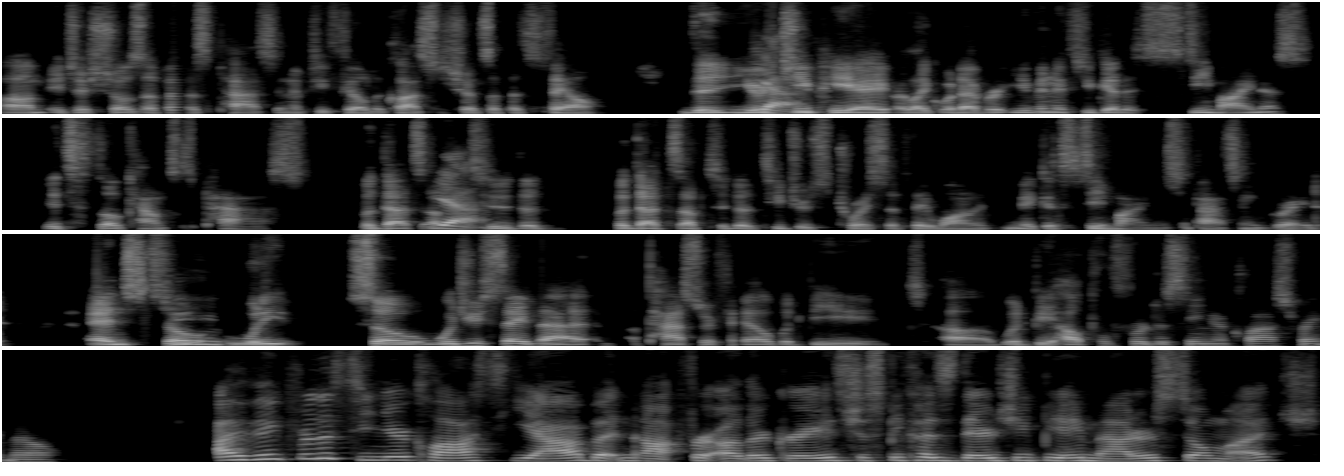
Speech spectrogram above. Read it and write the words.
um, it just shows up as pass, and if you fail the class, it shows up as fail. The your yeah. GPA or like whatever, even if you get a C minus, it still counts as pass. But that's up yeah. to the but that's up to the teacher's choice if they want to make a C minus a passing grade. And so, mm-hmm. what do you? So would you say that a pass or fail would be uh, would be helpful for the senior class right now? I think for the senior class, yeah, but not for other grades, just because their GPA matters so much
